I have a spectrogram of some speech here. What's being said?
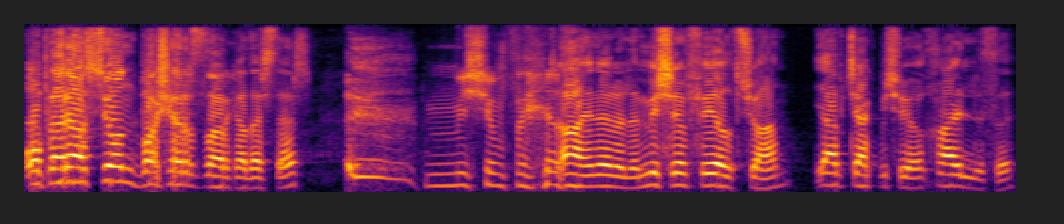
Operasyon başarısız arkadaşlar. Mission fail. Aynen öyle. Mission failed şu an. Yapacak bir şey yok. Hayırlısı.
